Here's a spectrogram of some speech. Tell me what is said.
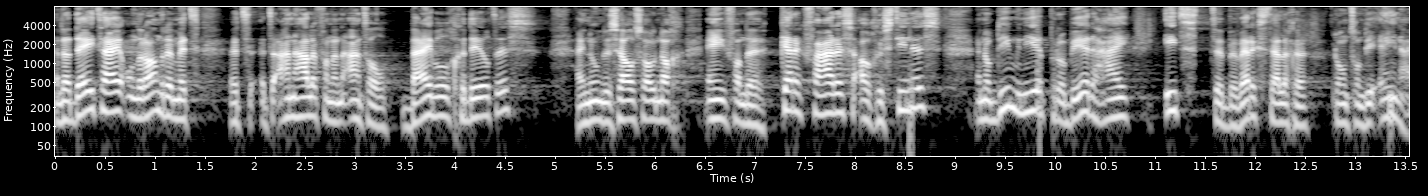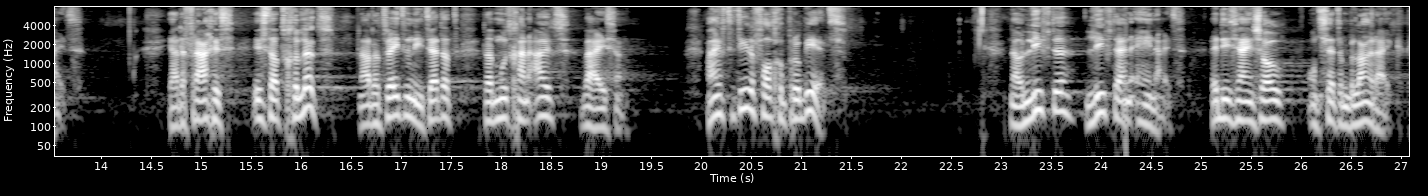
En dat deed hij onder andere met het, het aanhalen van een aantal Bijbelgedeeltes. Hij noemde zelfs ook nog een van de kerkvaders, Augustinus. En op die manier probeerde hij iets te bewerkstelligen rondom die eenheid. Ja, de vraag is, is dat gelukt? Nou, dat weten we niet, hè? Dat, dat moet gaan uitwijzen. Maar hij heeft het in ieder geval geprobeerd. Nou, liefde, liefde en eenheid, hè, die zijn zo ontzettend belangrijk.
